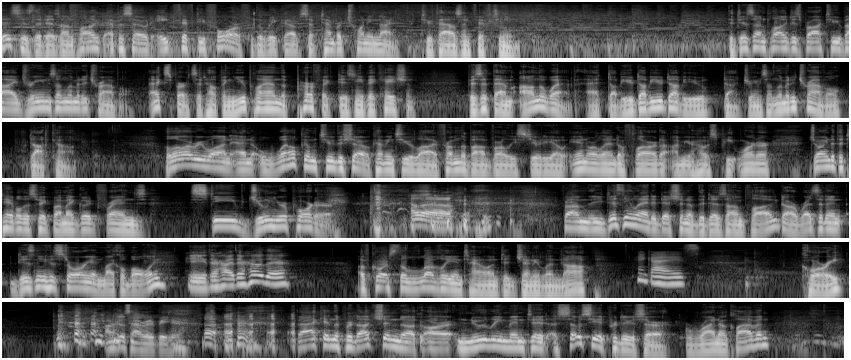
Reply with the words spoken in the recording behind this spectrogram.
This is the Diz Unplugged, episode 854 for the week of September 29th, 2015. The Diz Unplugged is brought to you by Dreams Unlimited Travel, experts at helping you plan the perfect Disney vacation. Visit them on the web at www.dreamsunlimitedtravel.com. Hello, everyone, and welcome to the show coming to you live from the Bob Varley studio in Orlando, Florida. I'm your host, Pete Werner, joined at the table this week by my good friends, Steve Junior Porter. Hello. From the Disneyland edition of the Diz Unplugged, our resident Disney historian, Michael Bowling. Hey there, hi there, ho there. Of course, the lovely and talented Jenny Lynn Knopp. Hey guys. Corey. I'm just happy to be here. Back in the production nook, our newly minted associate producer, Rhino Clavin,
